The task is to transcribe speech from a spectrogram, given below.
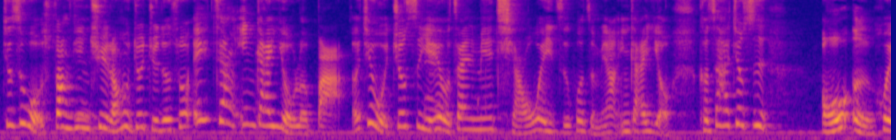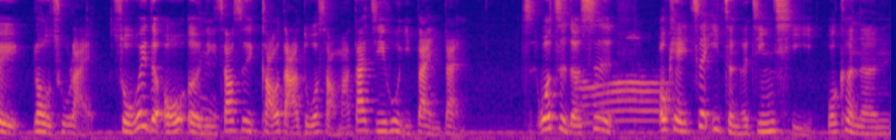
就是我放进去，然后我就觉得说，哎，这样应该有了吧？而且我就是也有在那边瞧位置或怎么样，应该有。可是它就是。偶尔会露出来，所谓的偶尔，你知道是高达多少吗？大概几乎一半一半。我指的是，OK，这一整个经期，我可能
